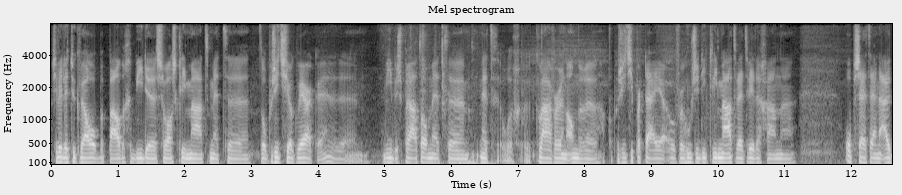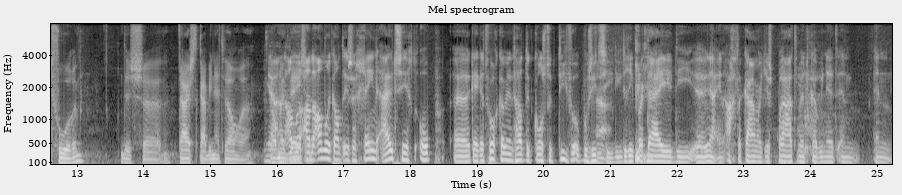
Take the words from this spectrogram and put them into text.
ze willen natuurlijk wel op bepaalde gebieden, zoals klimaat, met uh, de oppositie ook werken. Hè. De, Wiebes praat al met, uh, met Klaver en andere oppositiepartijen over hoe ze die klimaatwet willen gaan uh, opzetten en uitvoeren. Dus uh, daar is het kabinet wel, ja, wel mee aan, bezig. aan de andere kant is er geen uitzicht op. kijk, het vorige kabinet had de constructieve oppositie. Ja. Die drie partijen die ja, in achterkamertjes praten met het kabinet en, en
